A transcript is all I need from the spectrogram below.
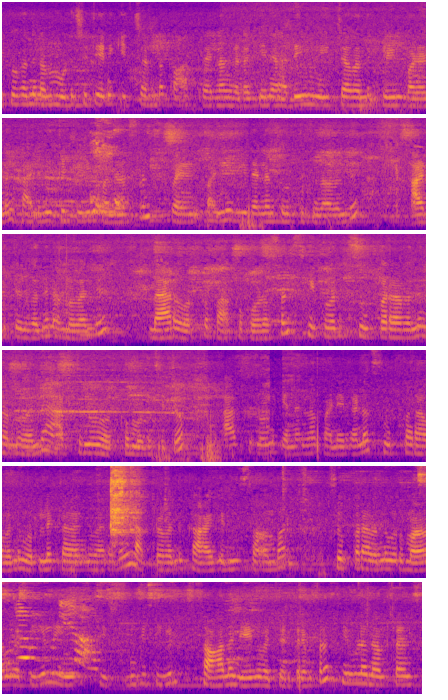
இப்போ வந்து நம்ம முடிச்சுட்டு எனக்கு கிச்சனில் பாத்திரம் எல்லாம் கிடக்குன்னு அதையும் நீட்டாக வந்து க்ளீன் பண்ணணும். கழுவிட்டு க்ளீன் பண்ணணும். ஃப்ரெண்ட்ஸ் பண்ணி வீடெல்லாம் தூத்துட்டுனா வந்து அடுத்தது வந்து நம்ம வந்து வேறு ஒர்க்கை பார்க்க போகிறோம் ஃப்ரெண்ட்ஸ் இப்போ வந்து சூப்பராக வந்து நம்ம வந்து ஆஃப்டர்நூன் ஒர்க்கை முடிச்சிட்டோம். ஆஃப்டர்நூனுக்கு என்னெல்லாம் பண்ணியிருக்கேன்னா சூப்பராக வந்து உருளைக்கிழங்கு வரகள் அப்புறம் வந்து காய்கறி சாம்பார் சூப்பராக வந்து ஒரு மாங்காய் தீயில் இஞ்சி இஞ்சி தீயில் சாதம் வேக வச்சுருக்கிறேன் ஃப்ரெண்ட்ஸ் இவ்வளோ தான் ஃப்ரெண்ட்ஸ்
